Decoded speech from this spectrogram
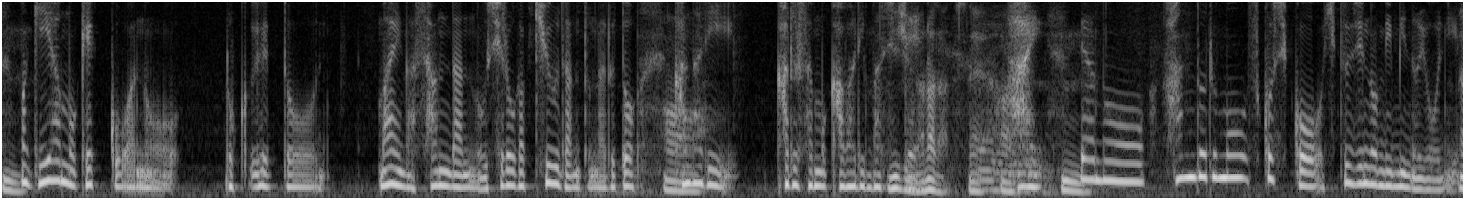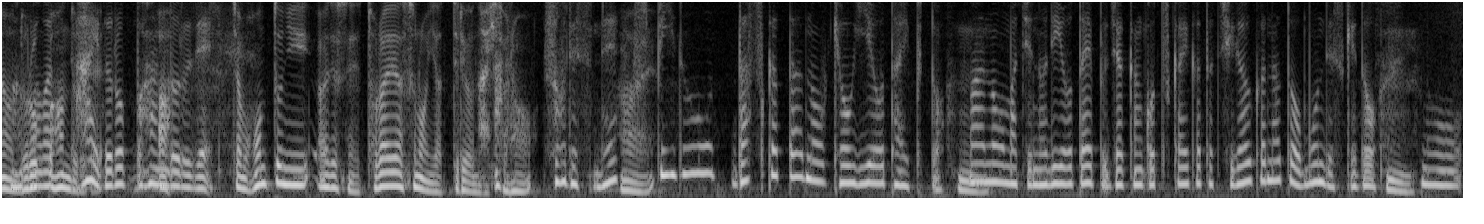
うん。まあ、ギアも結構あの六えっと前が3段の後ろが9段となるとかなり軽さも変わりまして。27なんですね。はい、うん。であのハンドルも少しこう羊の耳のようにまあドロップハンドルで。はいドロップハンドルで。じゃあもう本当にあれですねトライアスロンやってるような人の。そうですね、はい。スピードを出す方の競技用タイプと、うん。まあ、あの街乗り用タイプ若干こう使い方違うかなとは思うんですけど、うん。あの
